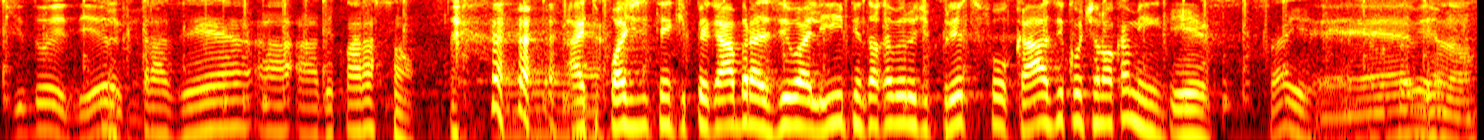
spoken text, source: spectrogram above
Que doideira, Tem que cara. trazer a, a declaração. Aí tu pode ter que pegar Brasil ali, pintar o cabelo de preto, se for o caso, e continuar o caminho. Isso, isso aí. Essa eu não sabia não.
